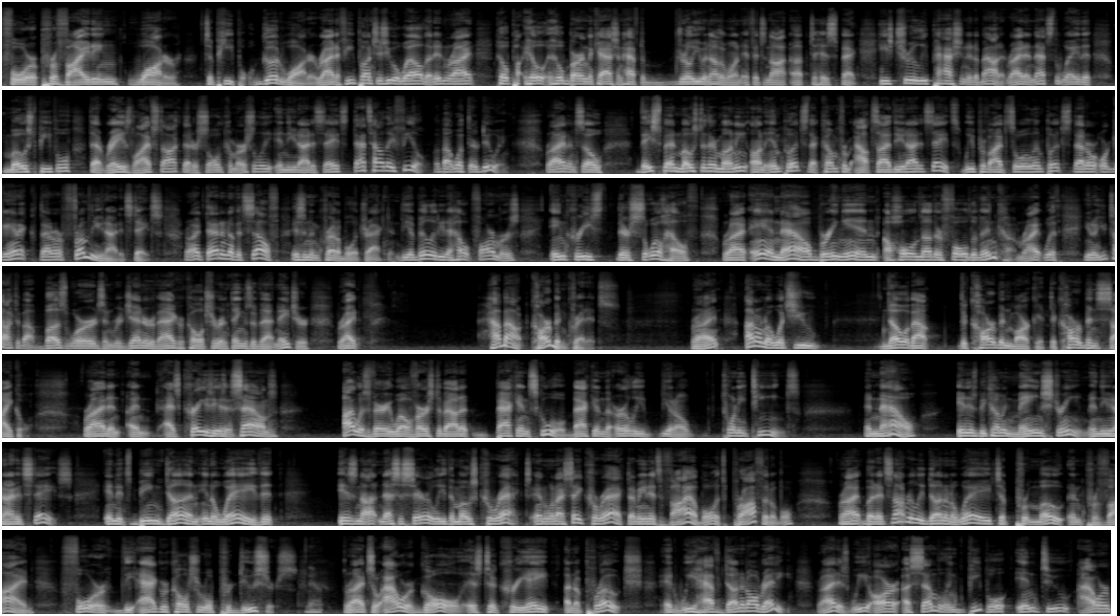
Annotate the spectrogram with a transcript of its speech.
for providing water to people, good water, right? If he punches you a well that isn't right, he'll he'll he'll burn the cash and have to drill you another one if it's not up to his spec. He's truly passionate about it, right? And that's the way that most people that raise livestock that are sold commercially in the United States, that's how they feel about what they're doing, right? And so they spend most of their money on inputs that come from outside the United States. We provide soil inputs that are organic, that are from the United States, right? That in of itself is an incredible attractant. The ability to help farmers increase their soil health, right? And now bring in a whole nother fold of income, right? With, you know, you talked about buzzwords and regenerative agriculture and things of that nature, right? How about carbon credits? Right? I don't know what you know about the carbon market, the carbon cycle, right? And and as crazy as it sounds, I was very well versed about it back in school, back in the early, you know, 20 teens. And now it is becoming mainstream in the United States. And it's being done in a way that is not necessarily the most correct. And when I say correct, I mean it's viable, it's profitable, right? But it's not really done in a way to promote and provide for the agricultural producers. Yeah. Right. So our goal is to create an approach, and we have done it already, right? Is we are assembling people into our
